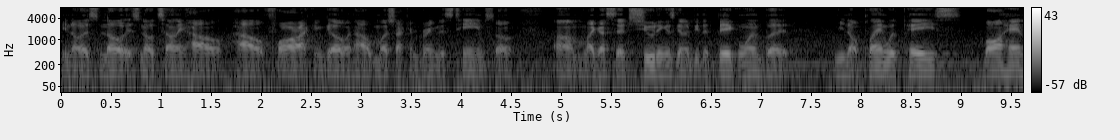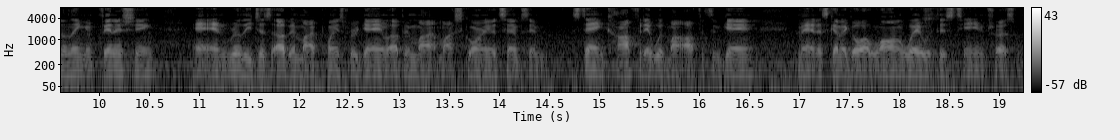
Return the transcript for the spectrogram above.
you know, it's no it's no telling how how far I can go and how much I can bring this team. So, um, like I said, shooting is going to be the big one, but you know, playing with pace, ball handling, and finishing, and, and really just upping my points per game, upping my, my scoring attempts, and staying confident with my offensive game, man, it's going to go a long way with this team. Trust me.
